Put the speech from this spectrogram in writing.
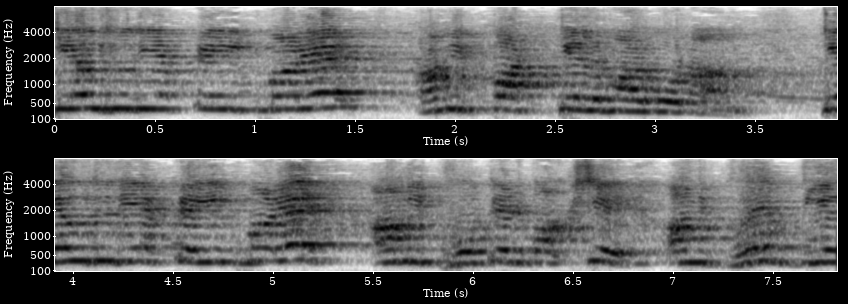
কেউ যদি একটা ইট মারে, আমি পাটকেল মারবো না। কেউ যদি একটা ইট মারে, আমি ভোটের বাক্সে, আমি ভোট দিয়ে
